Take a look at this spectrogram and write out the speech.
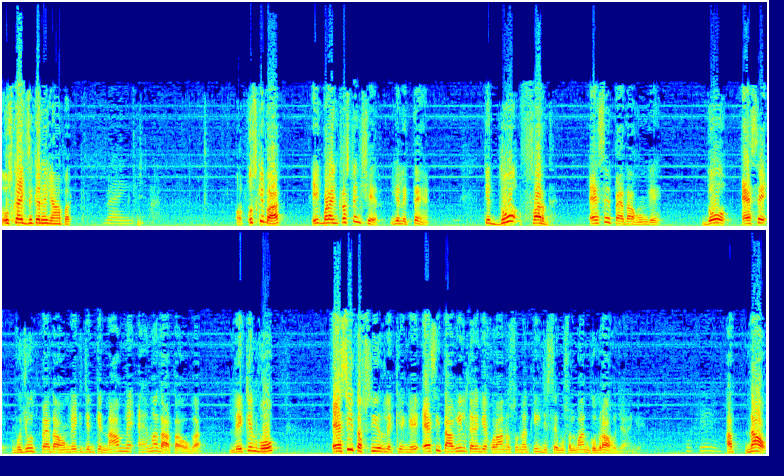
तो उसका एक ज़िक्र है यहाँ पर। राइट और उसके बाद एक बड़ा इंटरेस्टिंग शेर ये लिखते हैं कि दो फर्द ऐसे पैदा होंगे दो ऐसे वजूद पैदा होंगे कि जिनके नाम में अहमद आता होगा लेकिन वो ऐसी तफसीर लिखेंगे ऐसी तावील करेंगे कुरान और सुन्नत की जिससे मुसलमान गुमराह हो जाएँगे। ओके अब नाउ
